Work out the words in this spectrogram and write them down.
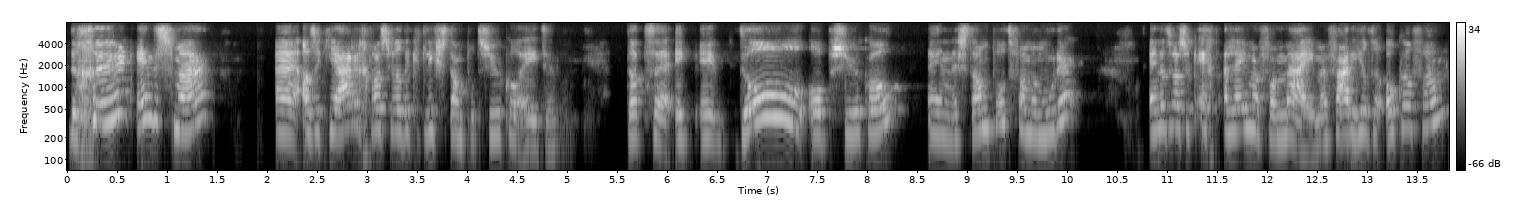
De geur en de smaak. Uh, als ik jarig was, wilde ik het liefst stampot cirkel eten. Dat, uh, ik, ik dol op cirkel en de stampot van mijn moeder. En dat was ook echt alleen maar van mij. Mijn vader hield er ook wel van.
